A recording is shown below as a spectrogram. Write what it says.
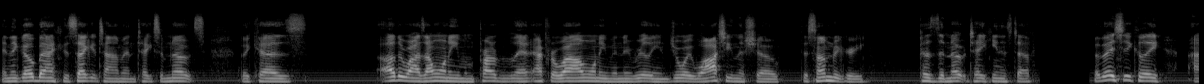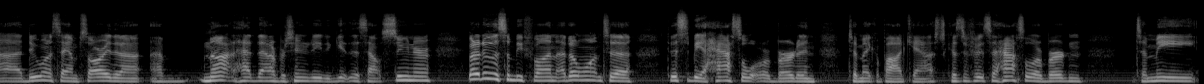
and then go back the second time and take some notes because otherwise I won't even probably after a while I won't even really enjoy watching the show to some degree because the note taking and stuff. But basically, I do want to say I'm sorry that I have not had that opportunity to get this out sooner. But I do this will be fun. I don't want to this to be a hassle or a burden to make a podcast because if it's a hassle or a burden, to me,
